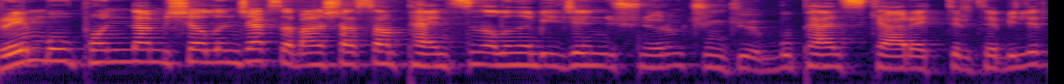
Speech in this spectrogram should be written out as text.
Rainbow Pony'den bir şey alınacaksa ben şahsen Pants'in alınabileceğini düşünüyorum. Çünkü bu Pants kar ettirtebilir.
